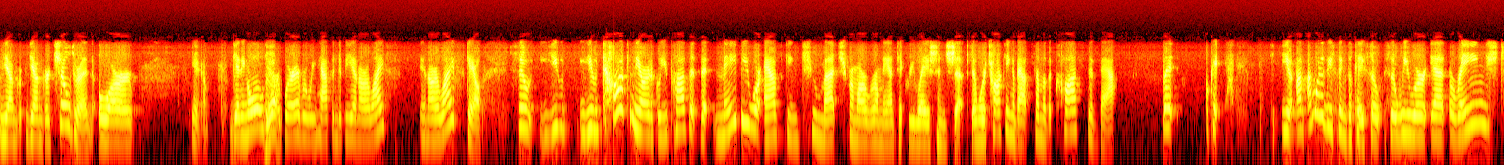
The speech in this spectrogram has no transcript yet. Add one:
younger younger children or you know getting older Yeah. wherever we happen to be in our life in our life scale. So you you talk in the article you posit that maybe we're asking too much from our romantic relationships and we're talking about some of the cost of that. But okay you know i'm, I'm one of these things okay so so we were at arranged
